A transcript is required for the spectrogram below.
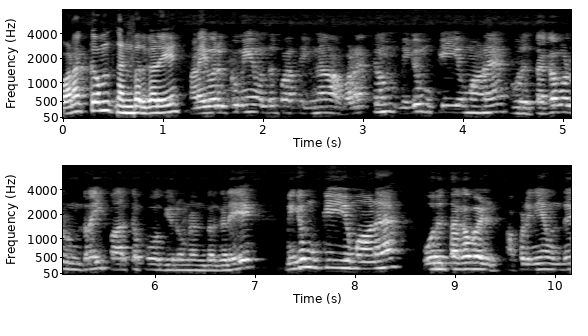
வணக்கம் நண்பர்களே. அனைவருக்குமே வந்து பாத்தீங்கன்னா வணக்கம். மிக முக்கியமான ஒரு தகவல் ஒன்றை பார்க்க போகிறோம் நண்பர்களே. மிக முக்கியமான ஒரு தகவல் அப்படின்னே வந்து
